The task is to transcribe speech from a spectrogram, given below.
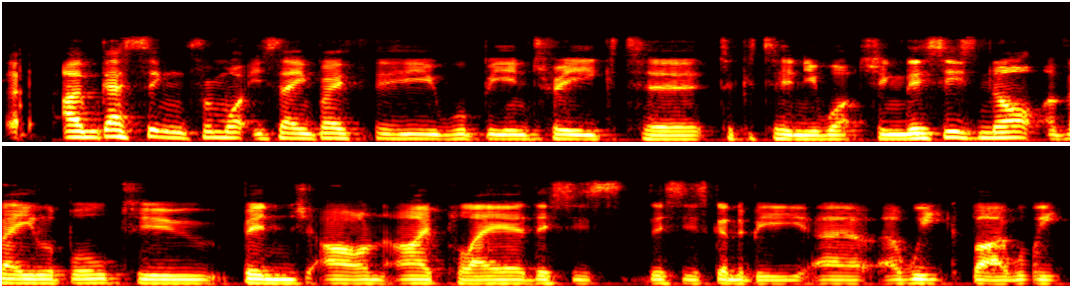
I'm guessing from what you're saying, both of you would be intrigued to to continue watching. This is not available to binge on iPlayer. This is this is going to be a, a week by week.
